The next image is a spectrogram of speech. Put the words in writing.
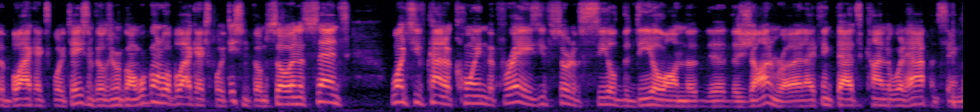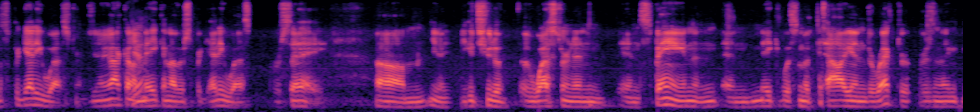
the black exploitation films, you were going, "We're going to a black exploitation film." So, in a sense, once you've kind of coined the phrase, you've sort of sealed the deal on the the, the genre. And I think that's kind of what happens. Same with spaghetti westerns. You know, you're not going to Yeah. make another spaghetti western per se. Um, you know, you could shoot a, a western in, in Spain and, and make it with some Italian directors and then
